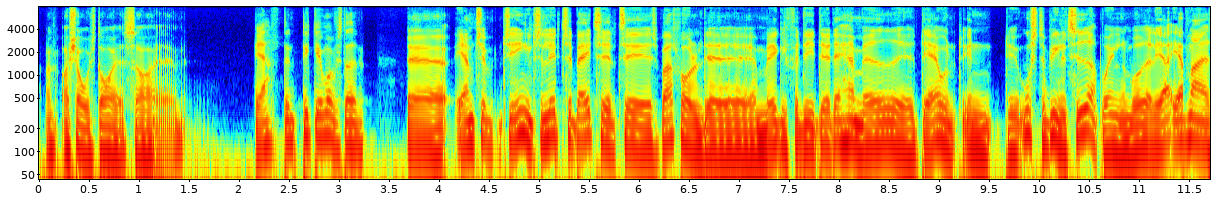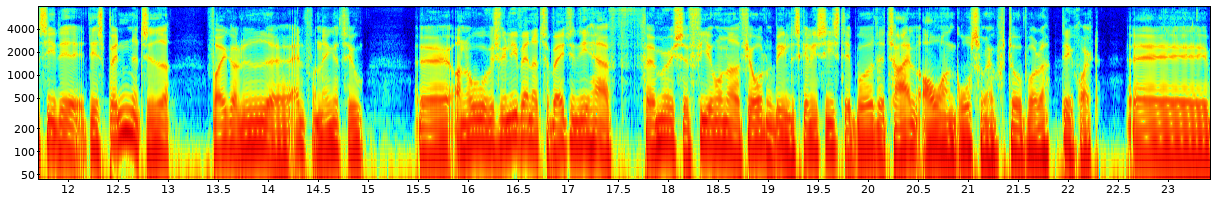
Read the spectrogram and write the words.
og, og sjov historie, så øh, Ja. det, det gemmer vi stadig. Øh, jamen, til, til, egentlig til lidt tilbage til, til spørgsmålet, øh, Mikkel, fordi det er det her med, øh, det er jo en, det er ustabile tider på en eller anden måde. Eller jeg, jeg plejer at sige, det, det er spændende tider, for ikke at lyde øh, alt for negativ. Øh, og nu, hvis vi lige vender tilbage til de her famøse 414 biler, skal jeg lige sige, det er både detail og en grus, som jeg kunne forstå på dig. Det er korrekt. Øh,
